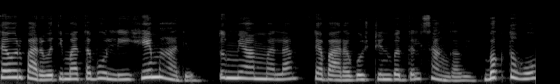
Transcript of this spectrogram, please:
त्यावर पार्वती माता बोलली हे महादेव तुम्ही आम्हाला त्या बारा गोष्टींबद्दल सांगावी. बघतो हो.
